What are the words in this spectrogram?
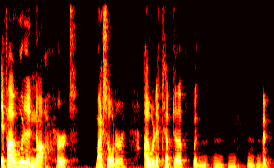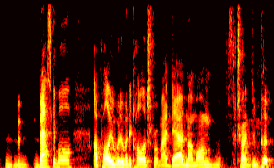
if I would have not hurt my shoulder, I would have kept up with basketball. I probably would have went to college for my dad, my mom tried to put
